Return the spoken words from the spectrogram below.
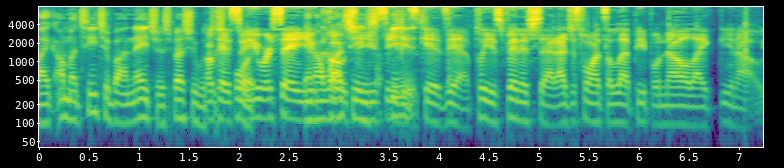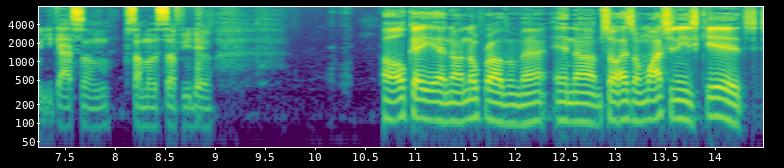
Like I'm a teacher by nature, especially with okay so you were saying you And coach and you these see these kids. kids yeah please finish that i just wanted to let people know like you know you got some some of the stuff you do Oh, okay, yeah, no, no problem, man. And um, so as I'm watching these kids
